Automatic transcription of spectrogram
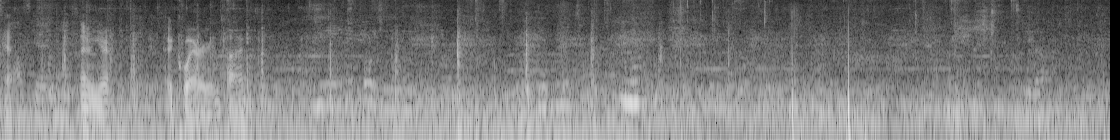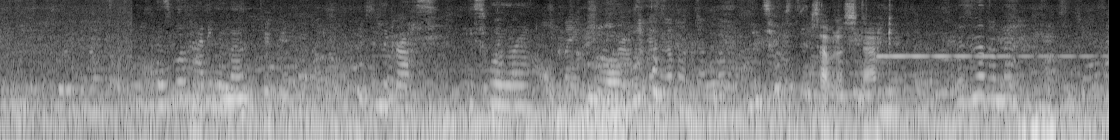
smells good. There we go. Aquarium time. There's one hiding in the in the grass. He's swimming around. Just having a snack. There's another one there.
